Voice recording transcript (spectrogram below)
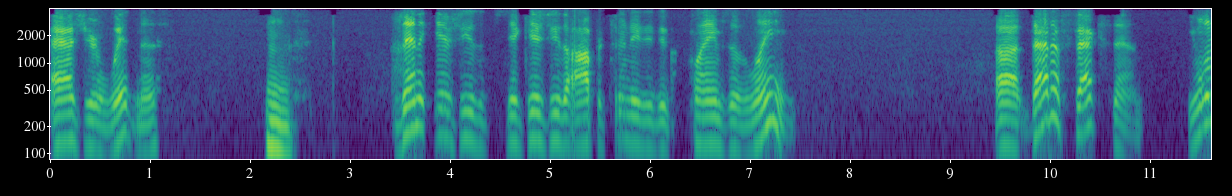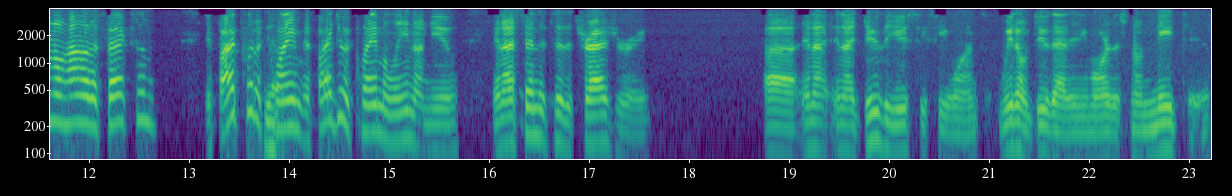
as your witness. Hmm. Then it gives you it gives you the opportunity to do claims of lien. Uh, that affects them. You want to know how it affects them? If I put a yeah. claim, if I do a claim of lien on you, and I send it to the Treasury, uh, and I and I do the UCC ones. We don't do that anymore. There's no need to.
